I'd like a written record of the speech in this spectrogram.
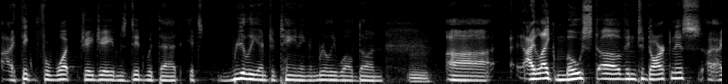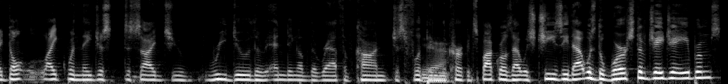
I think for what J.J. Abrams did with that, it's really entertaining and really well done. Uh, I like most of Into Darkness. I, I don't like when they just decide to redo the ending of the Wrath of Khan, just flipping Yeah. the Kirk and Spock roles. That was cheesy. That was the worst of J.J. Abrams.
